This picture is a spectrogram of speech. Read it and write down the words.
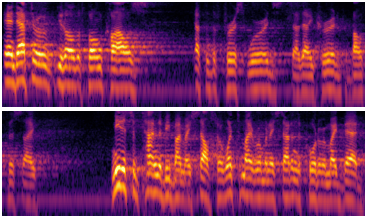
And after, you know, the phone calls, after the first words that I heard about this, I needed some time to be by myself. So I went to my room and I sat in the corner of my bed.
